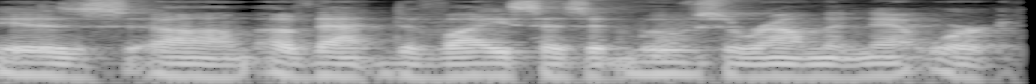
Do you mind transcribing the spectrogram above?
is um, of that device as it moves around the network.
